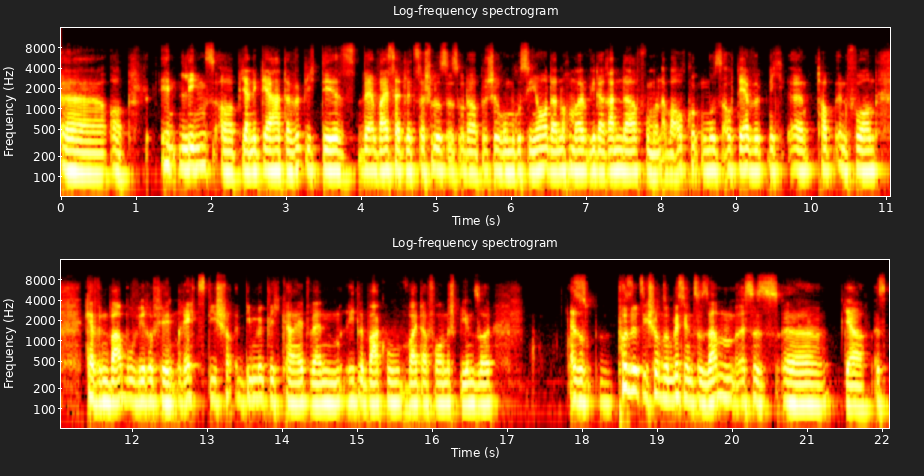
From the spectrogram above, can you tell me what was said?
äh, ob hinten links, ob Yannick Gerhardt da wirklich des, der Weisheit letzter Schluss ist oder ob Jérôme Roussillon da nochmal wieder ran darf, wo man aber auch gucken muss, auch der wirkt nicht äh, top in Form. Kevin Babu wäre für hinten rechts die, die Möglichkeit, wenn Riedle Baku weiter vorne spielen soll. Also es puzzelt sich schon so ein bisschen zusammen. Es ist, äh, ja, es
